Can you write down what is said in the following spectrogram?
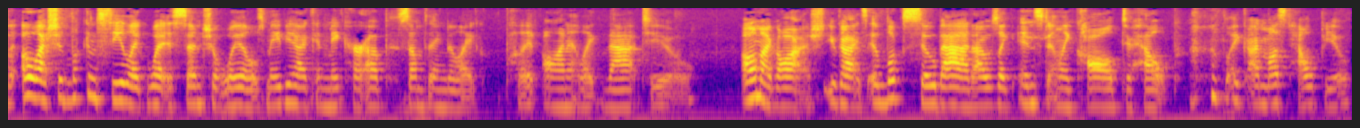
But oh, I should look and see like what essential oils. Maybe I can make her up something to like put on it like that too. Oh my gosh, you guys, it looks so bad. I was like instantly called to help. like I must help you.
